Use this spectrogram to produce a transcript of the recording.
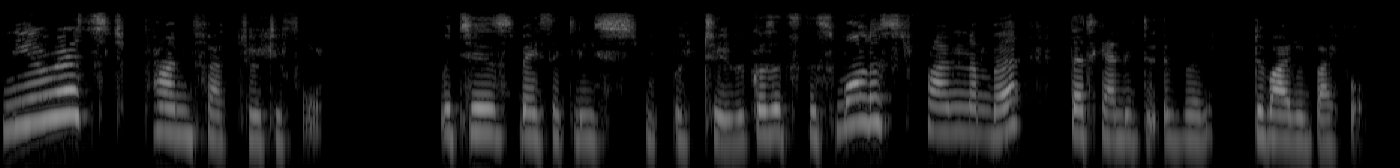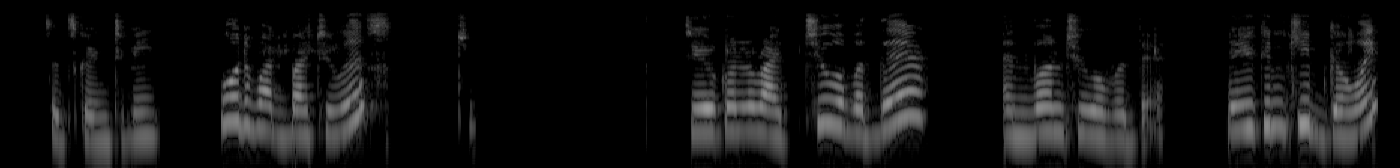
nearest prime factor to 4 which is basically 2 because it's the smallest prime number that can be divided by 4. So it's going to be 4 divided by 2 is 2. So you're going to write 2 over there and 1 2 over there. Now you can keep going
